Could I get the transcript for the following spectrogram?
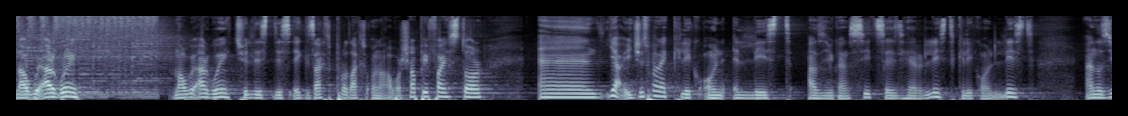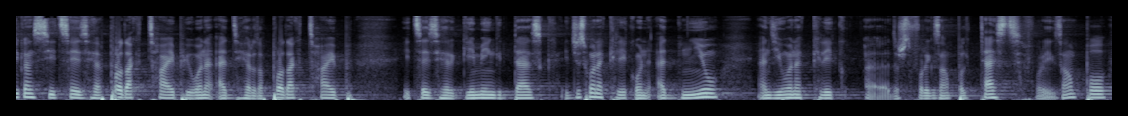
Now we are going now we are going to list this exact product on our Shopify store and yeah you just want to click on a list. As you can see it says here list click on list. And as you can see it says here product type. You want to add here the product type. It says here gaming desk. You just want to click on add new. And you want to click uh, just for example test for example.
